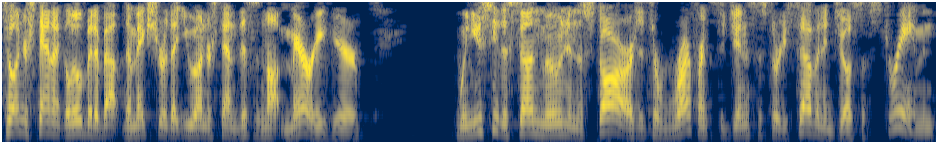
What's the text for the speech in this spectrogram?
to understand a little bit about, to make sure that you understand this is not Mary here, when you see the sun, moon, and the stars, it's a reference to Genesis 37 and Joseph's dream. And,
